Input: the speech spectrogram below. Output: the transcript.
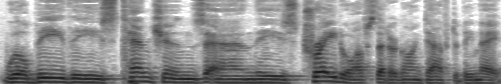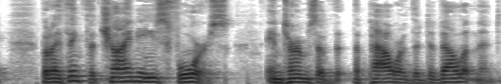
will be these tensions and these trade offs that are going to have to be made. But I think the Chinese force, in terms of the, the power, the development,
